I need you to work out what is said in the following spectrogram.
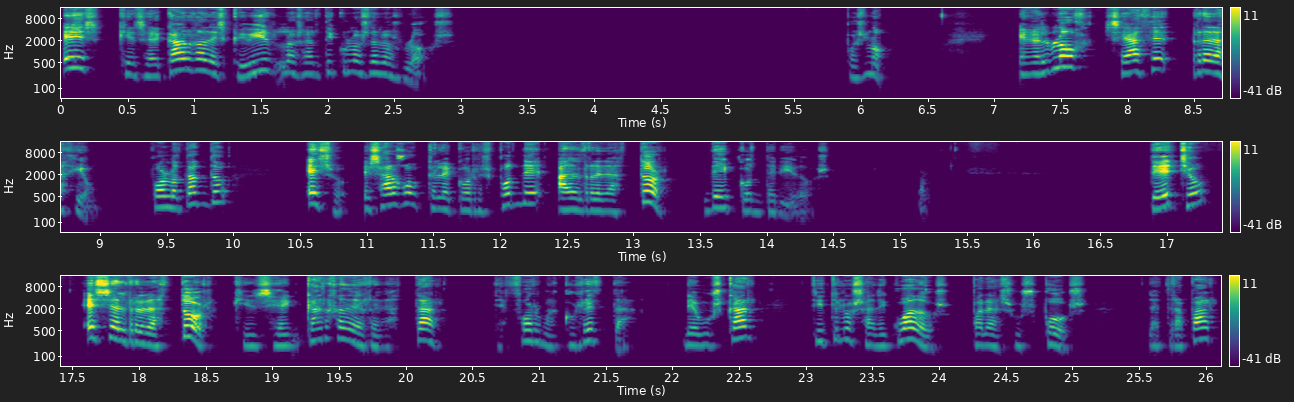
es quien se encarga de escribir los artículos de los blogs. Pues no. En el blog se hace redacción. Por lo tanto, eso es algo que le corresponde al redactor de contenidos. De hecho, es el redactor quien se encarga de redactar de forma correcta, de buscar títulos adecuados para sus posts, de atrapar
